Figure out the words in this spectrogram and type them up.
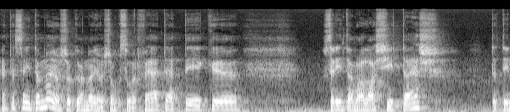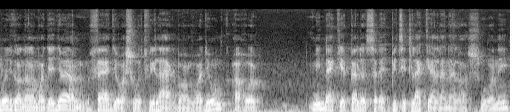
Hát ezt szerintem nagyon sokan nagyon sokszor feltették. Szerintem a lassítás, tehát én úgy gondolom, hogy egy olyan felgyorsult világban vagyunk, ahol mindenképp először egy picit le kellene lassulni,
